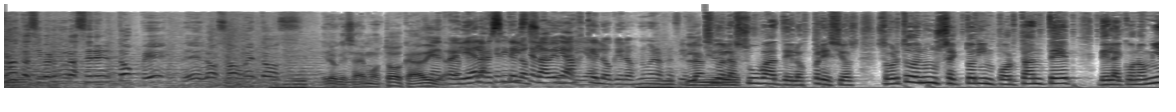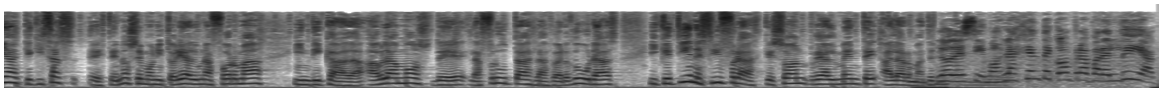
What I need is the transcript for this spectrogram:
Frutas y verduras en el tope de los aumentos. Es lo que sabemos todos cada día. En realidad la, gente lo sabe más que lo que los números reflejan. Ha sido la suba de los precios, sobre todo en un sector importante de la economía que quizás este, no se monitorea de una forma indicada. Hablamos de las frutas, las verduras y que tiene cifras que son realmente alarmantes. Lo decimos, la gente compra para el día.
